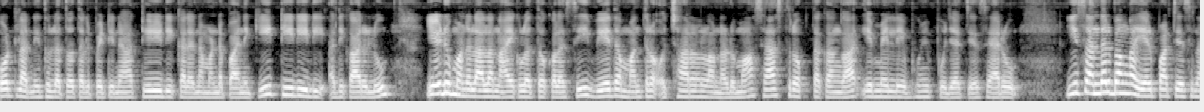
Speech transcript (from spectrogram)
కోట్ల నిధులతో తలపెట్టిన టీడీడీ కళ్యాణ మండపానికి టీడీడీ అధికారులు ఏడు మండలాల నాయకులతో కలిసి వేద మంత్ర ఉచ్చారణల నడుమ శాస్త్రోక్తకంగా ఎమ్మెల్యే భూమి పూజ చేశారు. ఈ సందర్భంగా ఏర్పాటు చేసిన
